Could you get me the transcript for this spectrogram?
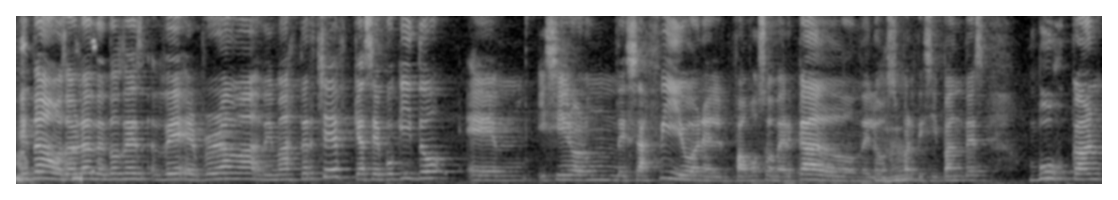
Estábamos hablando entonces del programa de Masterchef que hace poquito em, hicieron un desafío en el famoso mercado donde los participantes buscan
